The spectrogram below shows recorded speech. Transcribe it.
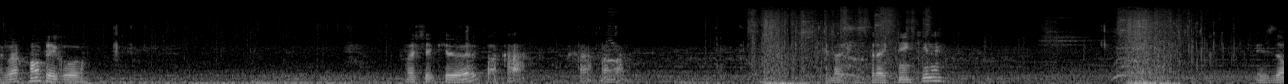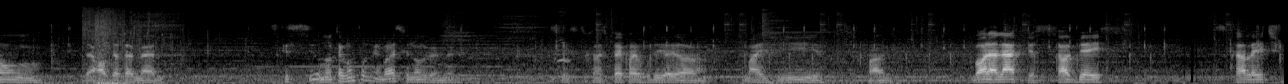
Agora complicou. Achei que eu ia pra cá. Cá, pra lá. Vou dar esse strike aqui, né? Eles dão. dão rosa vermelho. Esqueci o nome, até agora não tô lembrando esse nome vermelho. Nós pegamos pra evoluir a magia, claro. Bora lá, filho, sobe aí. Escalete.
